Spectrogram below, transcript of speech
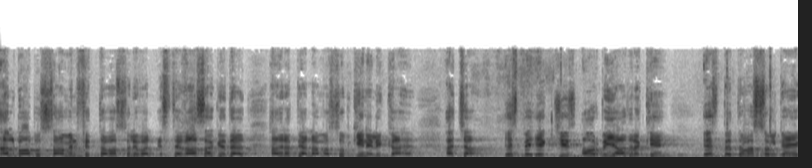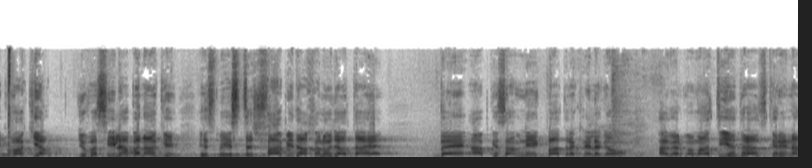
الباب السامن فی التوسل والاستغاثہ کے تحت حضرت علامہ سبکی نے لکھا ہے۔ اچھا اس پہ ایک چیز اور بھی یاد رکھیں۔ اس پہ توسل کا ایک واقعہ جو وسیلہ بنا کے اس میں استشفاء بھی داخل ہو جاتا ہے۔ میں آپ کے سامنے ایک بات رکھنے لگا ہوں۔ اگر مماتی اعتراض کرے نا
